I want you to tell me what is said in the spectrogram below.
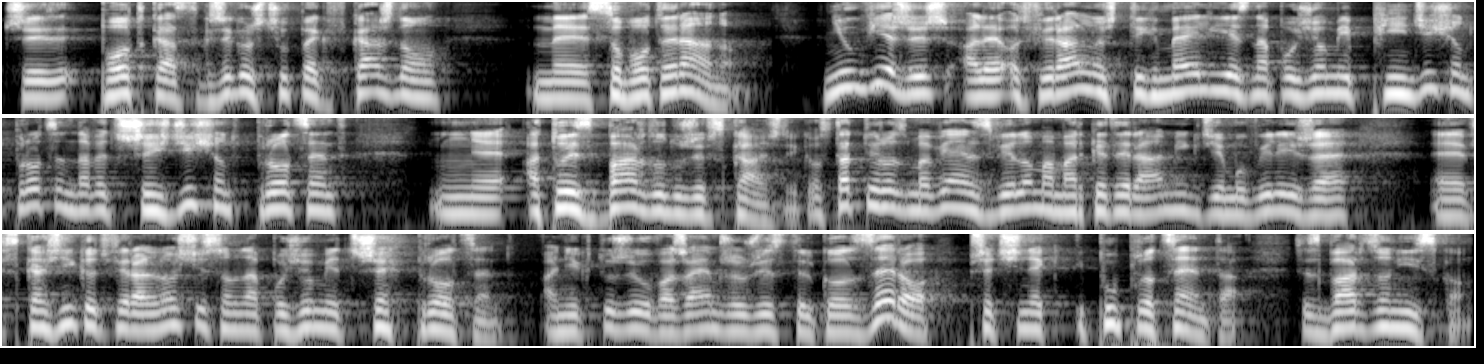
czy podcast Grzegorz Ciupek w każdą sobotę rano. Nie uwierzysz, ale otwieralność tych maili jest na poziomie 50%, nawet 60%, a to jest bardzo duży wskaźnik. Ostatnio rozmawiałem z wieloma marketerami, gdzie mówili, że wskaźniki otwieralności są na poziomie 3%, a niektórzy uważają, że już jest tylko 0,5%. To jest bardzo nisko.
